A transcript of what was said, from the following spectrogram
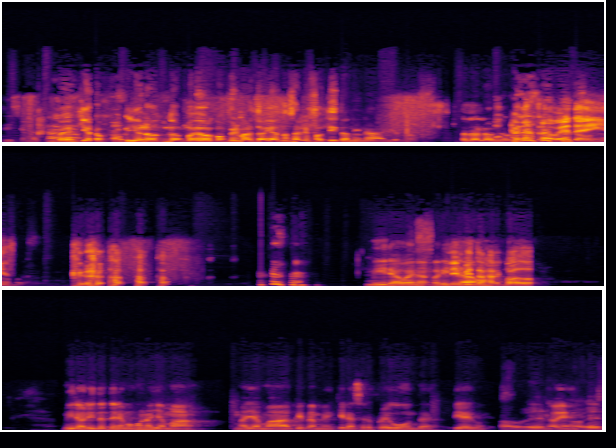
diciendo que- Ah, Pues yo no, ok. yo no, no puedo confirmar todavía, no sale fotito ni nada. Yo no, solo lo, lo a través de No, no, Insta. Mira, bueno, Le ahorita. invitas vamos- a Ecuador. Mira, ahorita tenemos una llamada. Una llamada que también quiere hacer preguntas. Diego, A ver, Está bien. a ver.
